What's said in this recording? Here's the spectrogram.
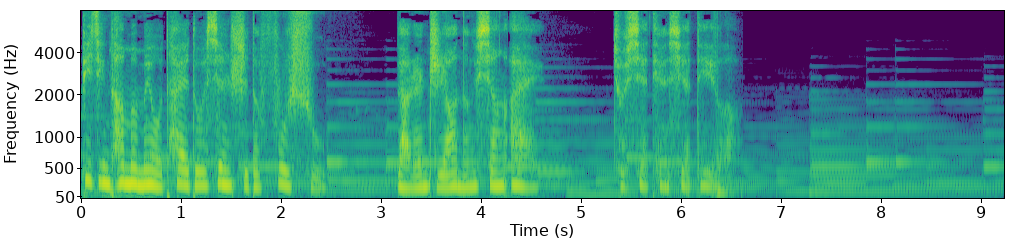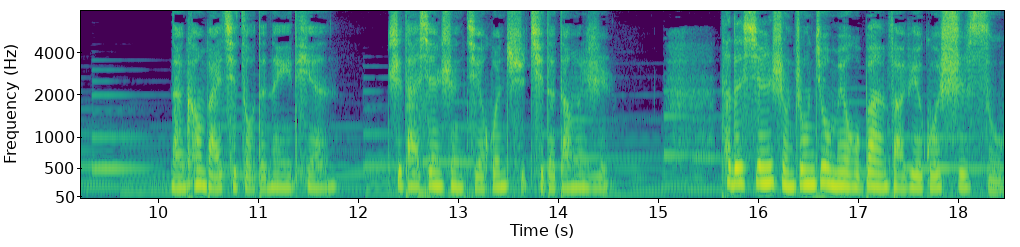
毕竟他们没有太多现实的附属，两人只要能相爱，就谢天谢地了。南康白起走的那一天，是他先生结婚娶妻的当日。他的先生终究没有办法越过世俗，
